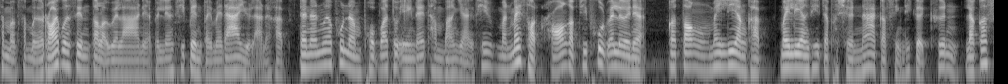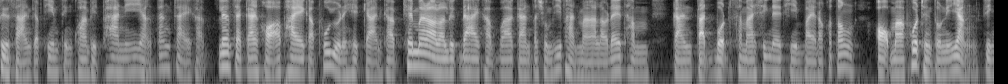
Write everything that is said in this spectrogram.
สม่ำเสมอร้อยเปอร์เซ็นต์ตลอดเวลาเนี่ยเป็นเรื่องที่เป็นไปไม่ได้อยู่แล้วนะครับ ดังนั้นเมื่อผู้นำพบว่าตัวเองได้ทำบางอย่างที่มันไม่สอดคล้องกับที่พูดไว้เลยเนี่ยก็ต้องไม่เลี่ยงครับ ไม่เลี่ยงที่จะเผชิญหน้ากับสิ่งที่เกิดขึ้น แล้วก็สื่อสารกับทีมถึงความผิดพลาดนี้อย่างตั้งใจครับ เริ่มจากการขออภัยกับผู้อยู่ในเหตุการณ์ครับ เช่นเมื่อเราระลึกได้ครับว่าการประชุมที่ผ่านมาเราได้ทำการตัดบทสมาชิกในทีมไป เราก็ต้อง ออกมาพูดถึงตรงนี้อย่างจริง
